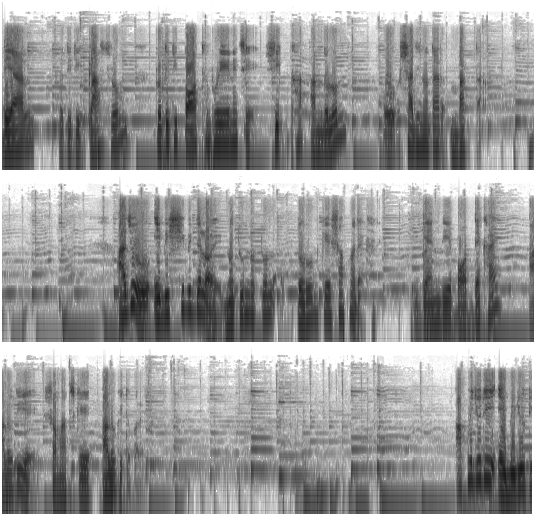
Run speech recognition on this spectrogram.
দেয়াল, প্রতিটি ক্লাসরুম, প্রতিটি পথ বয়ে এনেছে শিক্ষা আন্দোলন ও স্বাধীনতার বার্তা। আজও এই বিশ্ববিদ্যালয় নতুন নতুন তরুণকে স্বপ্ন দেখায়, জ্ঞান দিয়ে পথ দেখায়, আলো দিয়ে সমাজকে আলোকিত করে। আপনি যদি এই ভিডিওটি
